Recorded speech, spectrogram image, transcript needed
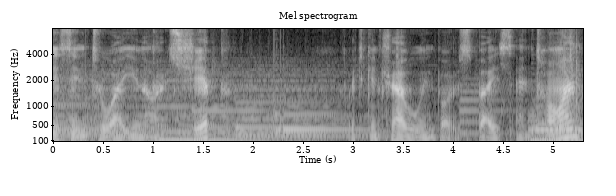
This into a, you know, ship which can travel in both space and time.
